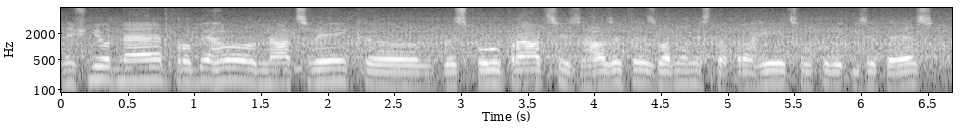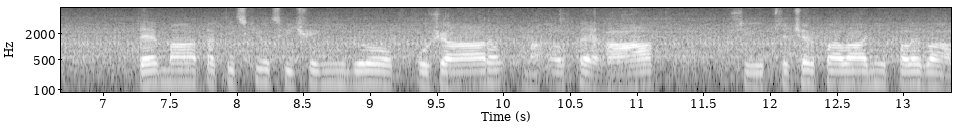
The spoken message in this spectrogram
Dnešního dne proběhl nácvik eh, ve spolupráci s HZT z hlavního města Prahy, celkově IZS. Téma taktického cvičení bylo požár na LPH. Při přečerpávání paliva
